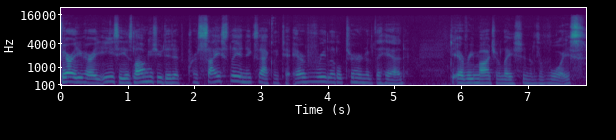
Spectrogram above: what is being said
very, very easy as long as you did it precisely and exactly to every little turn of the head, to every modulation of the voice,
